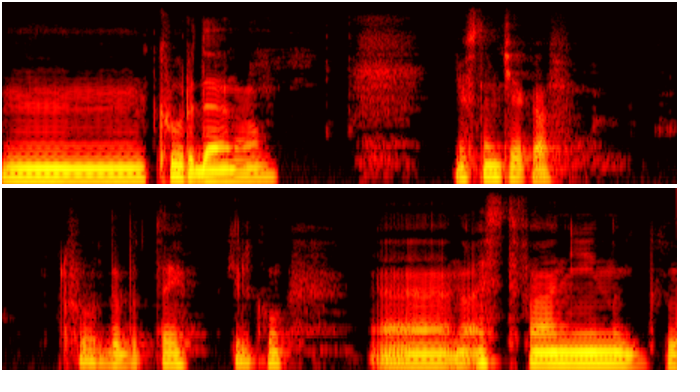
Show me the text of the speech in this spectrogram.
Mm, kurde, no. Jestem ciekaw. Kurde, bo tutaj kilku. E, no, Estwanin, G.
